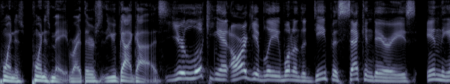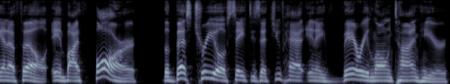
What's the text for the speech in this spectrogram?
point is point is made, right? There's you've got guys. You're looking at arguably one of the deepest secondaries in the NFL, and by far the best trio of safeties that you've had in a very long time here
